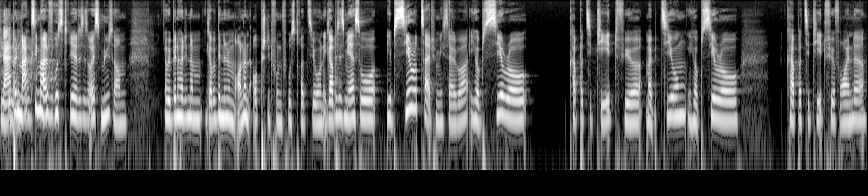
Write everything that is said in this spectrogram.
Nein, ich bin maximal frustriert, das ist alles mühsam. Aber ich bin halt in einem, ich glaube, ich bin in einem anderen Abschnitt von Frustration. Ich glaube, es ist mehr so, ich habe zero Zeit für mich selber, ich habe zero Kapazität für meine Beziehung, ich habe zero Kapazität für Freunde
